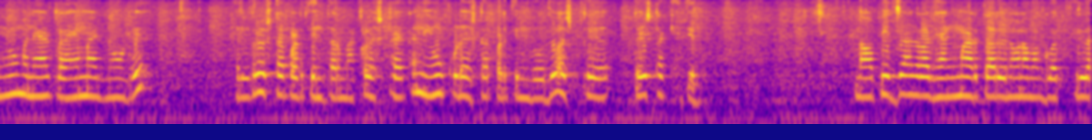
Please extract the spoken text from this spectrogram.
ನೀವು ಮನ್ಯಾಗ ಟ್ರೈ ಮಾಡಿ ನೋಡಿರಿ. ಎಲ್ಲರೂ ಇಷ್ಟಪಟ್ಟು ತಿಂತಾರೆ ಮಕ್ಕಳು ಇಷ್ಟ ಆಯ್ತಾ ನೀವು ಕೂಡ ಇಷ್ಟಪಟ್ಟು ತಿನ್ಬೋದು, ಅಷ್ಟು ಟೇಸ್ಟ್ ಆಕೈತಿ ನಾವು ಪಿಜ್ಜಾ ಅಂದ್ರೆ ಅದು ಹೆಂಗೆ ಮಾಡ್ತಾರೇನೋ ನಮಗೆ ಗೊತ್ತಿಲ್ಲ.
